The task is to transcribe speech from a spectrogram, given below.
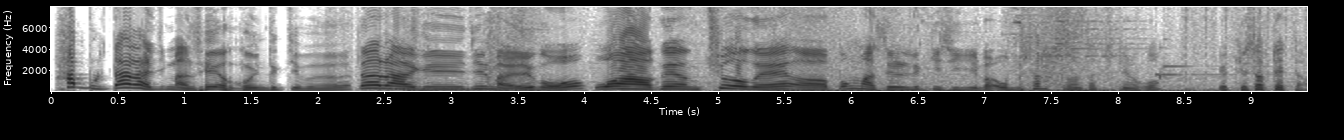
함부로 따라하지 마세요. 고인 특집은 따라하지 말고, 와, 그냥 추억의 어, 뽕맛을 느끼시길 바. 오, 34만 4천이라고? 야, 개삽됐다.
